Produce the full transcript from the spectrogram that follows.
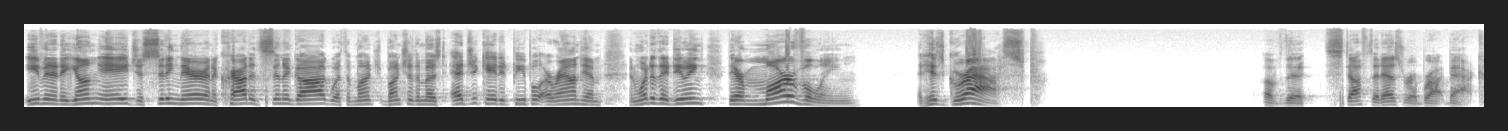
even at a young age, is sitting there in a crowded synagogue with a bunch, bunch of the most educated people around him. And what are they doing? They're marveling at his grasp of the stuff that Ezra brought back.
